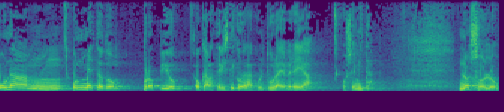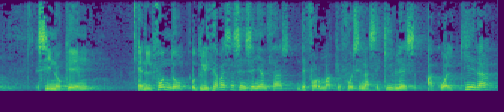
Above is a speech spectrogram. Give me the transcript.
una, un método propio o característico de la cultura hebrea o semita. No solo, sino que en el fondo utilizaba esas enseñanzas de forma que fuesen asequibles a cualquiera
